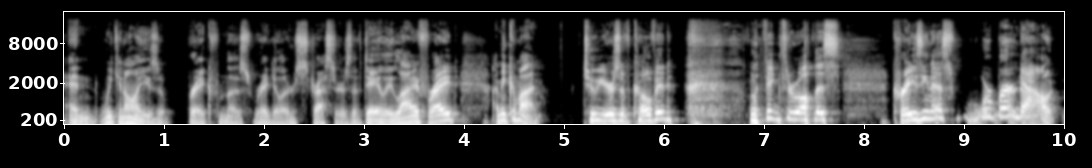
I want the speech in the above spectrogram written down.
And we can all use a break from those regular stressors of daily life, right? I mean, come on, two years of COVID, living through all this craziness, we're burned out.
